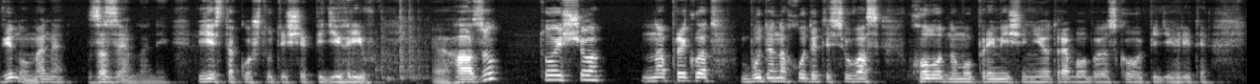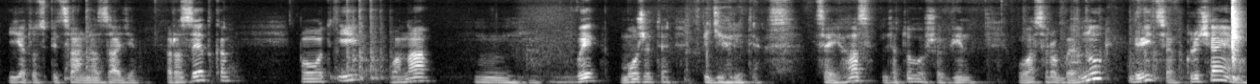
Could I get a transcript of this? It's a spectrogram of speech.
він у мене заземлений. Є також тут іще підігрів е, газу, той, що, наприклад, буде знаходитись у вас в холодному приміщенні, його треба обов'язково підігріти. Є тут спеціальна ззаді розетка. От, і вона ви можете підігріти цей газ для того, щоб він у вас робив. Ну, дивіться, включаємо.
